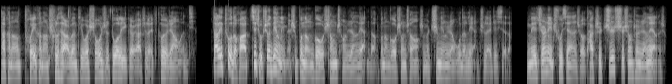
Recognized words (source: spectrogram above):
它可能腿可能出了点问题，或手指多了一根啊之类的，都有这样的问题。DALL-E 2的话，基础设定里面是不能够生成人脸的，不能够生成什么知名人物的脸之类这些的。Mid Journey 出现的时候，它是支持生成人脸的时候。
